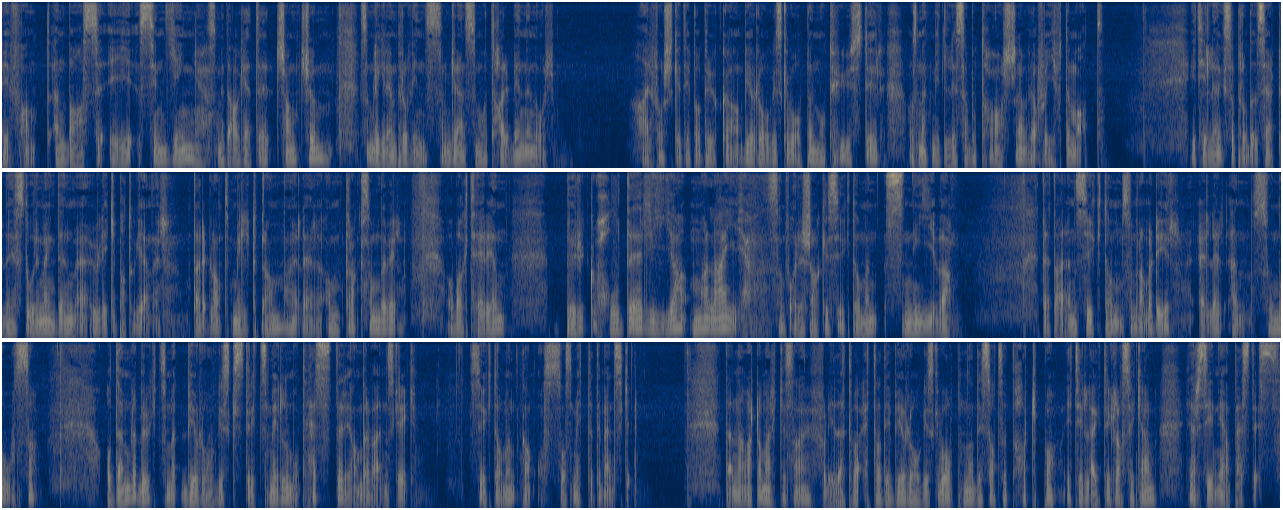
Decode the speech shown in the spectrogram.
Vi fant en base i Xinjing, som i dag heter Changchun, som ligger i en provins som grenser mot Harbin i nord. Her forsket de på bruk av biologiske våpen mot husdyr, og som et middel i sabotasje ved å forgifte mat. I tillegg så produserte de store mengder med ulike patogener, deriblant miltbrann, eller antrax som du vil, og bakterien Burgholderia malai, som forårsaker sykdommen snive. Dette er en sykdom som rammer dyr, eller en zoonose, og den ble brukt som et biologisk stridsmiddel mot hester i andre verdenskrig. Sykdommen kan også smitte til mennesker. Den er verdt å merke seg, fordi dette var et av de biologiske våpnene de satset hardt på, i tillegg til klassikeren Yersinia pestis.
